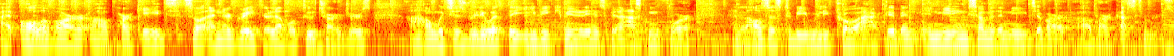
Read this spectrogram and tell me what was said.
at all of our uh, parkades. So and they're great. They're level two chargers, uh, which is really what the EV community has been asking for, and allows us to be really proactive in, in meeting some of the needs of our of our customers.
